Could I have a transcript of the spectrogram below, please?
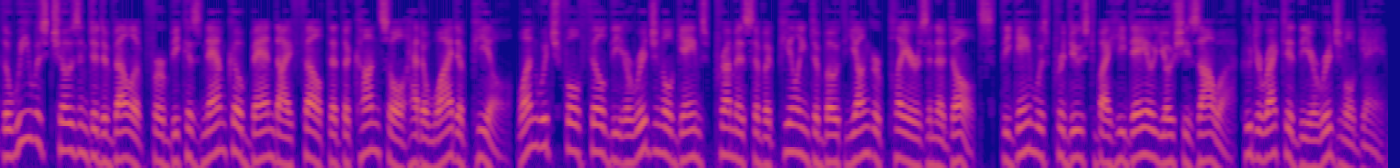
The Wii was chosen to develop for because Namco Bandai felt that the console had a wide appeal, one which fulfilled the original game's premise of appealing to both younger players and adults. The game was produced by Hideo Yoshizawa, who directed the original game.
